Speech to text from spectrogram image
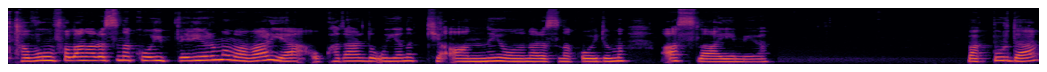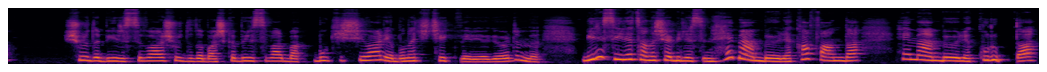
Tavuğun falan arasına koyup veriyorum ama var ya o kadar da uyanık ki anlıyor onun arasına koyduğumu asla yemiyor. Bak burada Şurada birisi var, şurada da başka birisi var. Bak bu kişi var ya buna çiçek veriyor gördün mü? Birisiyle tanışabilirsin. Hemen böyle kafanda hemen böyle kurup da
